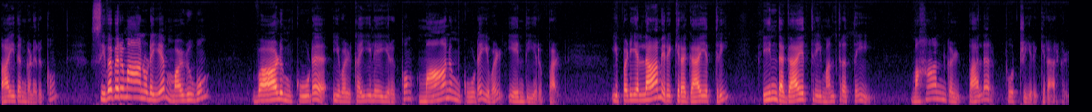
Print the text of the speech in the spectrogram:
ஆயுதங்கள் இருக்கும். சிவபெருமானுடைய மழுவும் வாளும் கூட இவள் கையிலே இருக்கும் மானும் கூட இவள் ஏந்தியிருப்பாள். இப்படியெல்லாம் இருக்கிற காயத்ரி இந்த காயத்ரி மந்திரத்தை மகான்கள் பலர் போற்றியிருக்கிறார்கள்.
